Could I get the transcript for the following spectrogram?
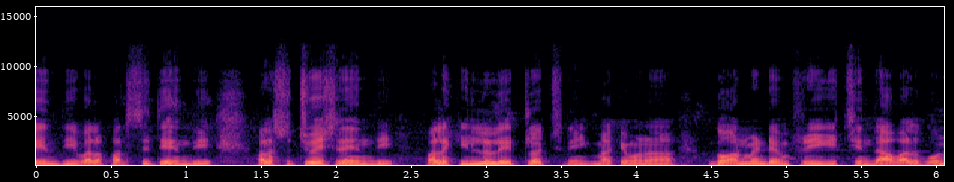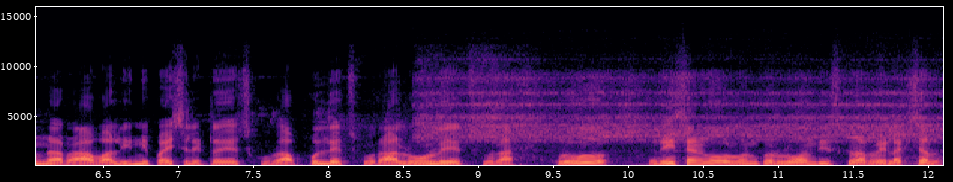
ఏంది? వాళ్ళ పరిస్థితి ఏంది? వాళ్ళ సిచ్యువేషన్ ఏంది? వాళ్ళకి ఇల్లులు ఎట్లా వచ్చినాయి మాకేమైనా గవర్నమెంట్ ఏం ఫ్రీగా ఇచ్చిందా? వాళ్ళు కొన్నారా? వాళ్ళు ఇన్ని పైసలు ఎట్లా తెచ్చుకురా అప్పులు తెచ్చుకురా లోన్లు తెచ్చుకురా ఇప్పుడు రీసెంట్గా కొనుక్కో లోన్ తీసుకురా అరవై లక్షలు.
